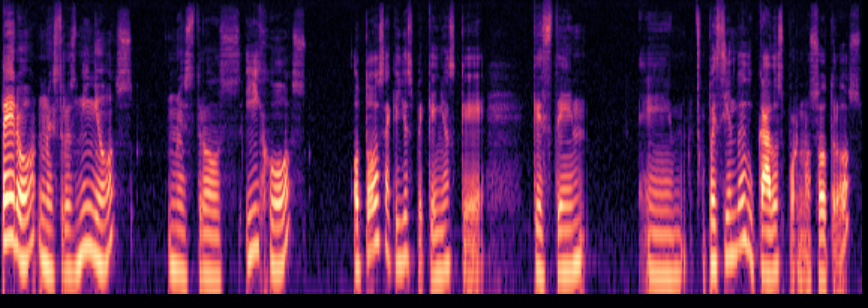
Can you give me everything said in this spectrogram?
Pero nuestros niños, nuestros hijos o todos aquellos pequeños que, estén em, pues siendo educados por nosotros,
